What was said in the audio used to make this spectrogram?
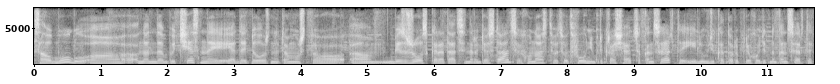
слава богу, э, надо быть честной и отдать должное тому, что э, без жесткой ротации на радиостанциях у нас вот вот фу не прекращаются концерты, и люди, которые приходят на концерты,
